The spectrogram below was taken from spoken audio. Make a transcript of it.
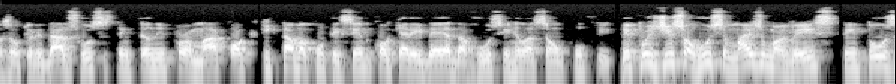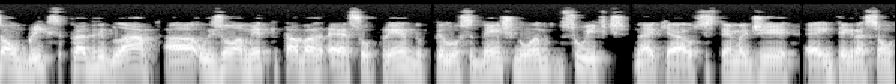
as autoridades russas tentando informar o que estava acontecendo, qual era a ideia da Rússia em relação ao conflito. Depois disso, a Rússia, mais uma vez, tentou usar um BRICS para driblar uh, o isolamento que estava é, sofrendo pelo Ocidente no âmbito do SWIFT, né, que é o sistema de é, integração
